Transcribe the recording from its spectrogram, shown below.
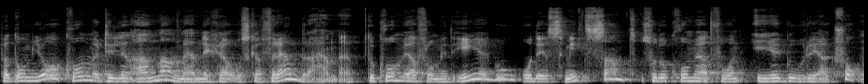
För att om jag kommer till en annan människa och ska förändra henne då kommer jag från mitt ego och det är smittsamt så då kommer jag att få en egoreaktion.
